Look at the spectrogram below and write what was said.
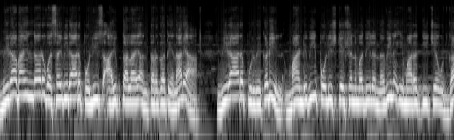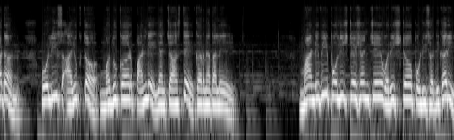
मीरा भाईंदर वसई विरार पोलीस आयुक्तालय अंतर्गत येणाऱ्या विरार पूर्वेकडील मांडवी पोलीस स्टेशनमधील नवीन इमारतीचे उद्घाटन पोलीस आयुक्त मधुकर पांडे यांच्या हस्ते करण्यात आले. मांडवी पोलीस स्टेशनचे वरिष्ठ पोलीस अधिकारी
